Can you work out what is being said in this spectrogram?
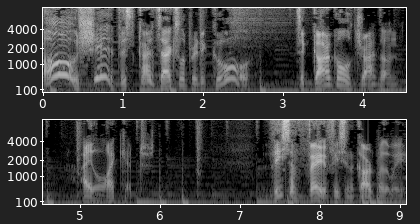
oh shit! This card's actually pretty cool. It's a Gargoyle Dragon. I like it. This is a very efficient card, by the way.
